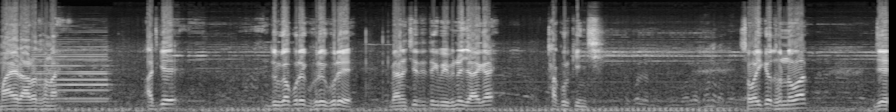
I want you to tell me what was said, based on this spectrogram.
মায়ের আরাধনায়। আজকে দুর্গাপুরে ঘুরে ঘুরে ব্যানাচিতি থেকে বিভিন্ন জায়গায় ঠাকুর কিনছি। সবাইকেও ধন্যবাদ যে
